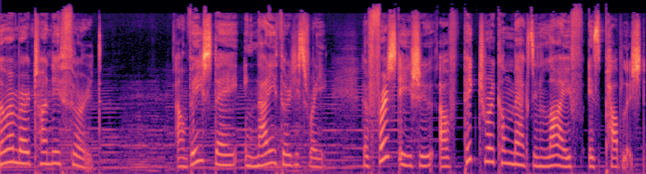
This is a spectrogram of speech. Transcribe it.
November 23rd. On this day in 1933, the first issue of pictorial magazine Life is published,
